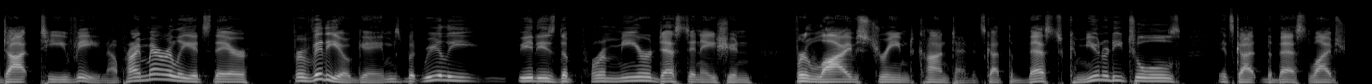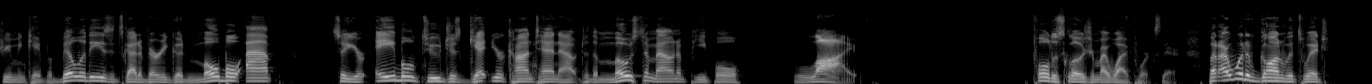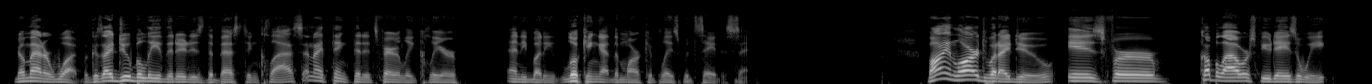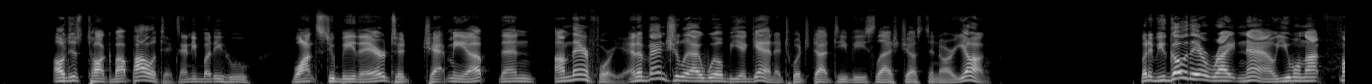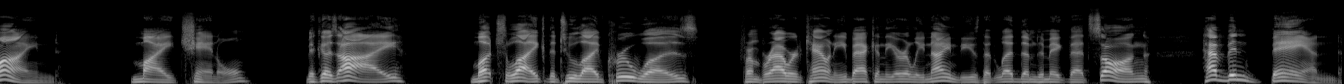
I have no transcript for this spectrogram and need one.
twitch.tv. Now, primarily it's there for video games, but really it is the premier destination for live streamed content. It's got the best community tools, it's got the best live streaming capabilities, it's got a very good mobile app. So you're able to just get your content out to the most amount of people live. Full disclosure, my wife works there. But I would have gone with Twitch no matter what, because I do believe that it is the best in class, and I think that it's fairly clear anybody looking at the marketplace would say the same. By and large, what I do is for a couple hours, few days a week, I'll just talk about politics. Anybody who wants to be there to chat me up, then I'm there for you. And eventually I will be again at twitch.tv slash Justin R. Young. But if you go there right now, you will not find my channel because I, much like the Two Live crew was from Broward County back in the early 90s that led them to make that song, have been banned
